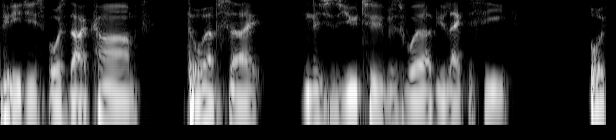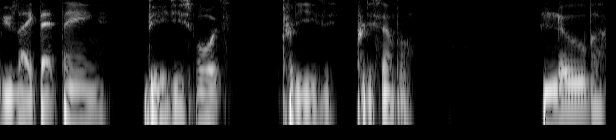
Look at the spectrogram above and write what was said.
vdgsports.com, the website, and this is YouTube as well. If you like to see, or if you like that thing, VDG Sports, pretty easy, pretty simple. Noob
